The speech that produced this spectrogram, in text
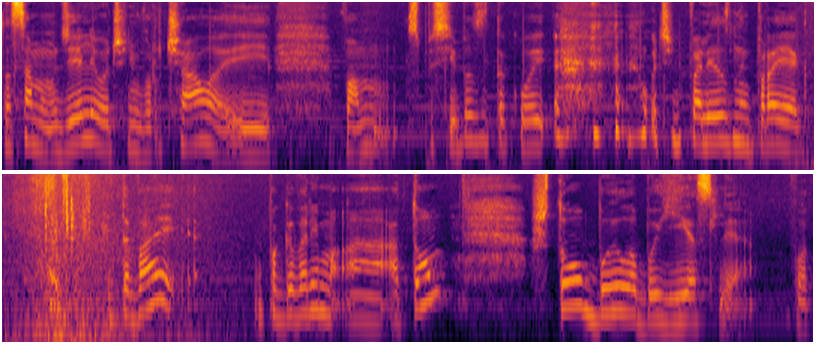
на самом деле очень выручало, и вам спасибо за такой очень полезный проект. Давай поговорим а, о том, что было бы, если вот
